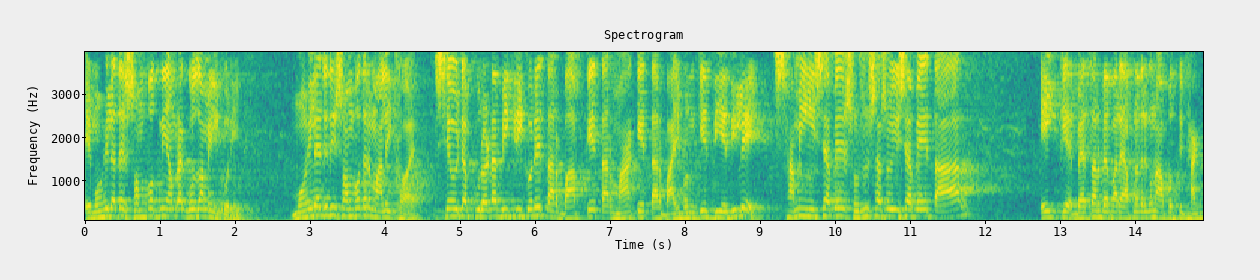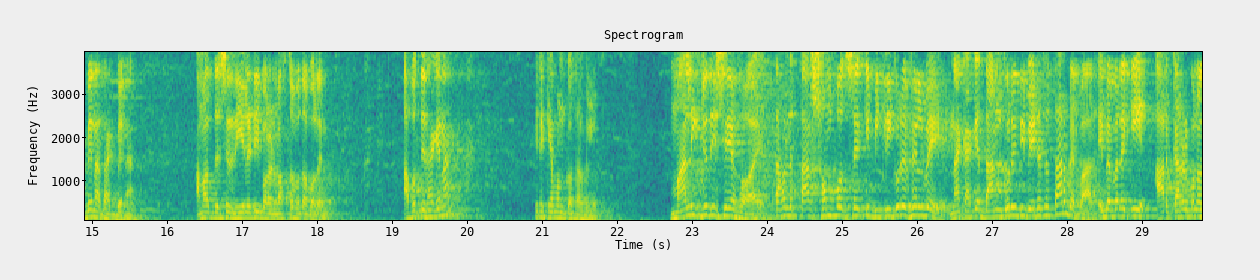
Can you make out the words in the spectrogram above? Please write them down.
এই মহিলাদের সম্পদ নিয়ে আমরা গোজামিল করি। মহিলা যদি সম্পদের মালিক হয়, সে ওইটা পুরাটা বিক্রি করে তার বাপকে, তার মাকে, তার ভাই বোনকে দিয়ে দিলে স্বামী হিসাবে, শ্বশুর শাশুড়ি হিসাবে তার এই বেচার ব্যাপারে আপনাদের কোনো আপত্তি থাকবে না থাকবে না? আমাদের দেশের রিয়েলিটি বলেন, বাস্তবতা বলেন। আপত্তি থাকে না? এটা কেমন কথা হলো? মালিক যদি সে হয়, তাহলে তার সম্পদ সে কি বিক্রি করে ফেলবে? না কাকে দান করে দিবে? এটা তো তার ব্যাপার। এই ব্যাপারে কি আর কারোর কোনো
